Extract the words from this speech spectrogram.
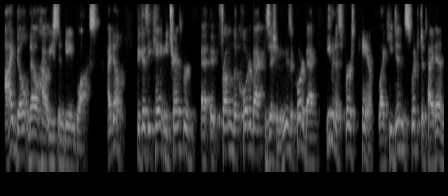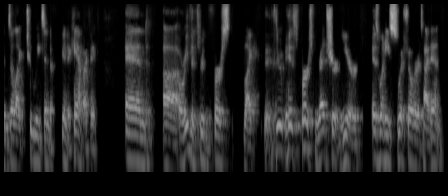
I don't know how Easton Dean blocks. I don't because he came he transferred uh, from the quarterback position. He was a quarterback even his first camp. Like he didn't switch to tight end until like two weeks into into camp, I think, and uh, or even through the first like through his first redshirt year is when he switched over to tight end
